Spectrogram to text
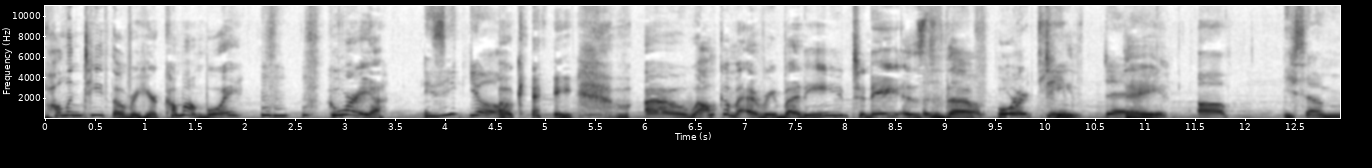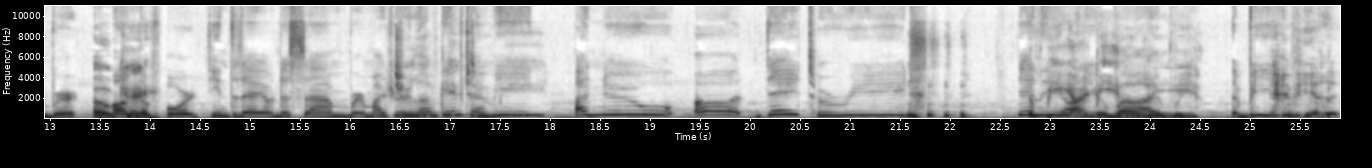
pulling teeth over here. Come on, boy. Who are you? Ezekiel. Okay. Uh, welcome, everybody. Today is is the 14th day. of December. Okay. On the 14th day of December, my true love gave to me a new uh, day to read. Daily Audio B.I.B.L.E.. The B.I.B.L.E.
